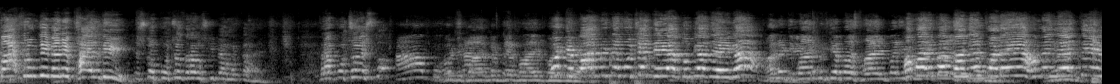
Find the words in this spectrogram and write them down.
बाथरूम की मैंने फ़ाइल दी इसको पूछो जरा उसकी पेमेंट का है जरा पूछो इसको डिपार्टमेंट के फ़ाइल वो डिपार्टमेंट ने मुझे दिया तो क्या देगा अरे डिपार्टमेंट के पास फ़ाइल पर हमारे पास बंदे पड़े हैं हमें लेते हैं।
